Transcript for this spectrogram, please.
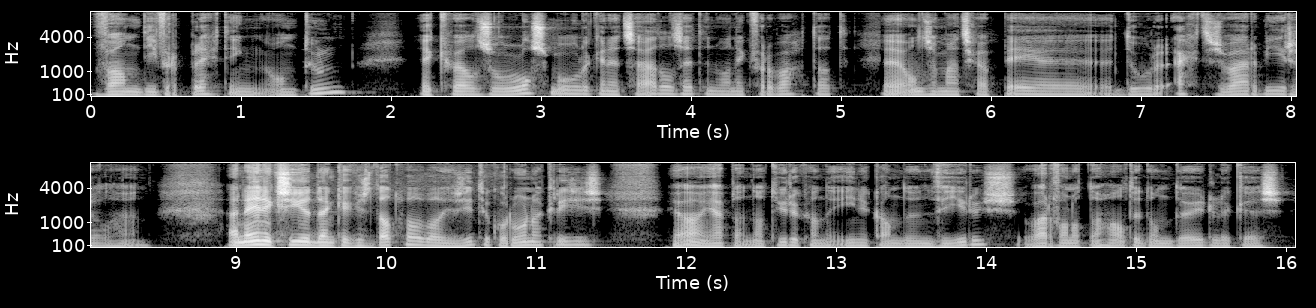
van die verplichting ontdoen. Ik wil zo los mogelijk in het zadel zitten, want ik verwacht dat uh, onze maatschappij uh, door echt zwaar weer zal gaan. En eigenlijk zie je, denk ik, is dat wel, wel je ziet, de coronacrisis. Ja, je hebt dat natuurlijk aan de ene kant een virus, waarvan het nog altijd onduidelijk is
